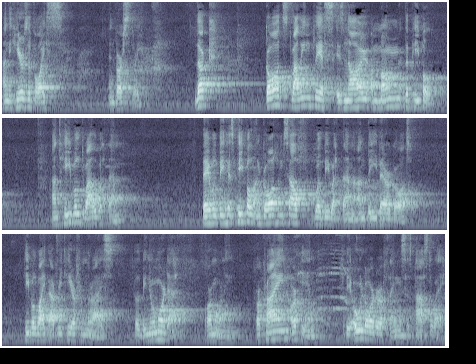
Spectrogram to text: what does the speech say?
And he hears a voice in verse 3 Look, God's dwelling place is now among the people, and he will dwell with them. They will be his people, and God himself will be with them and be their God. He will wipe every tear from their eyes. There'll be no more death, or mourning, or crying, or pain, for the old order of things has passed away.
